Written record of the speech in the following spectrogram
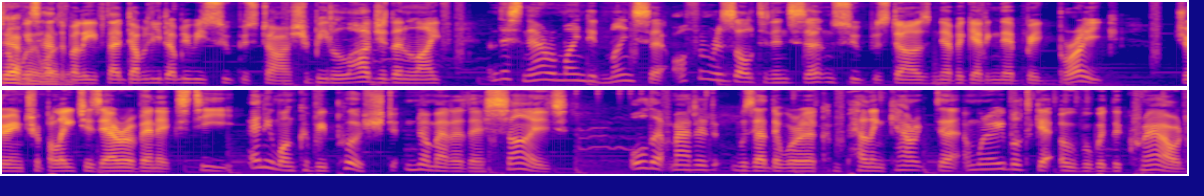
definitely always had the wasn't. belief that WWE superstars should be larger than life, and this narrow minded mindset often resulted in certain superstars never getting their big break. During Triple H's era of NXT, anyone could be pushed, no matter their size. All that mattered was that they were a compelling character and were able to get over with the crowd.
